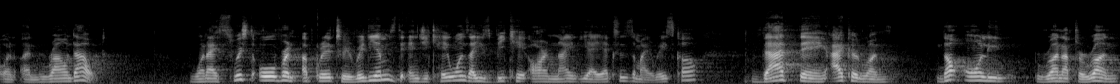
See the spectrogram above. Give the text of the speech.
and, and round out. When I switched over and upgraded to Iridiums, the NGK ones, I used BKR 9 EIXs in my race car that thing I could run, not only run after run,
